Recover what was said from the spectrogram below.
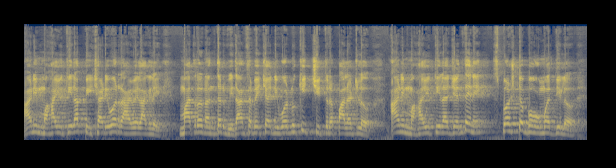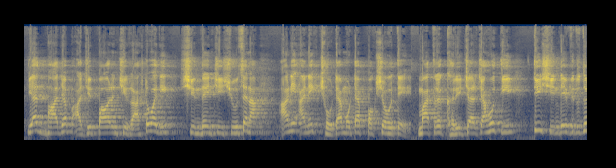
आणि महायुतीला पिछाडीवर राहावे लागले. मात्र नंतर विधानसभेच्या निवडणुकीत चित्र पालटलं आणि महायुतीला जनतेने स्पष्ट बहुमत दिलं. यात भाजप अजित पवारांची राष्ट्रवादी शिंदेची शिवसेना आणि अनेक छोट्या मोठ्या पक्ष होते. मात्र खरी चर्चा होती ती शिंदे विरुद्ध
